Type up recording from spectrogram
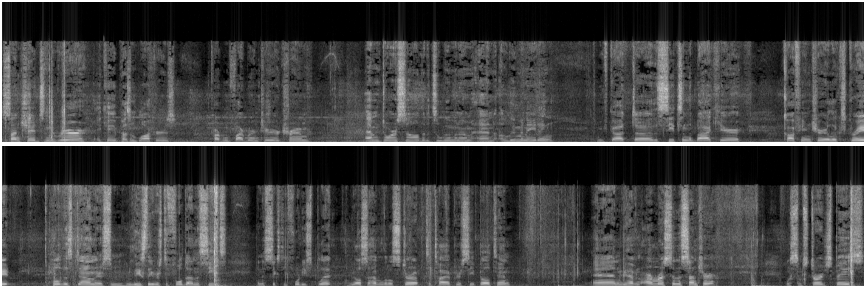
Sunshades in the rear, aka peasant blockers. Carbon fiber interior trim. M door sill that it's aluminum and illuminating. We've got uh, the seats in the back here. Coffee interior looks great. Pull this down, there's some release levers to fold down the seats in a 60-40 split. We also have a little stirrup to tie up your seatbelt in. And we have an armrest in the center with some storage space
